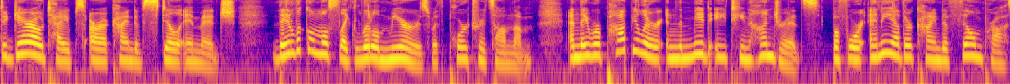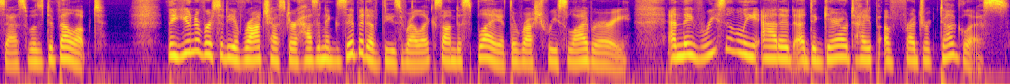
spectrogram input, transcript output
Daguerreotypes are a kind of still image. They look almost like little mirrors with portraits on them, and they were popular in the mid 1800s, before any other kind of film process was developed. The University of Rochester has an exhibit of these relics on display at the Rush Rhees Library, and they've recently added a daguerreotype of Frederick Douglass.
